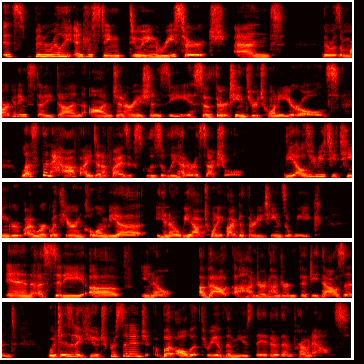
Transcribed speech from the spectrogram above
It's been really interesting doing research and there was a marketing study done on Generation Z, so 13 through 20 year olds. Less than half identify as exclusively heterosexual. The LGBT teen group I work with here in Columbia, you know, we have 25 to 30 teens a week in a city of, you know, about 100, 150,000 which isn't a huge percentage, but all but three of them use they, their, them pronouns.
